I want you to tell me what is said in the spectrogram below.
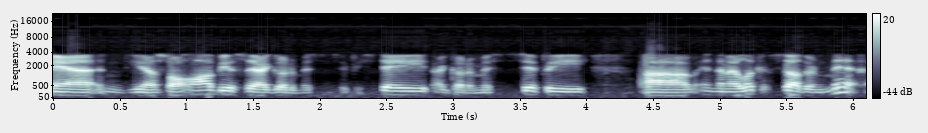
And, you know, so obviously I go to Mississippi State, I go to Mississippi, uh, and then I look at Southern Miss.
